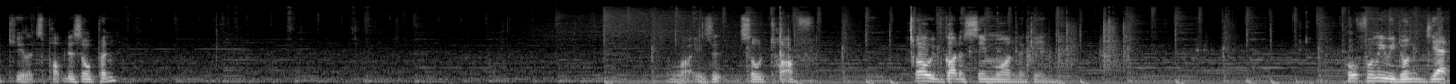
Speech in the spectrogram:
Okay, let's pop this open. Why is it so tough? Oh, we've got the same one again. Hopefully we don't get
